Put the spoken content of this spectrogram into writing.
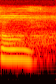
sorry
